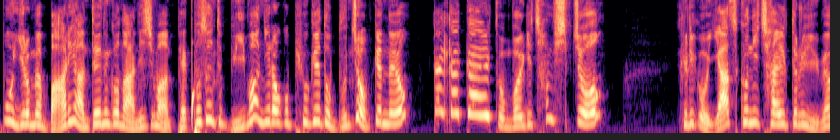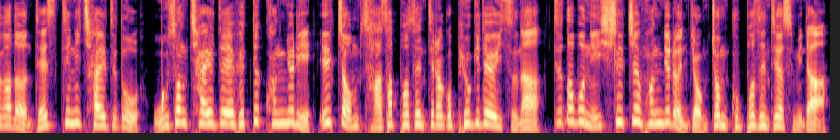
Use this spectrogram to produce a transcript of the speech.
뭐 이러면 말이 안되는 건 아니지만 100% 미만이라고 표기해도 문제 없겠네요? 깔깔깔 돈 벌기 참 쉽죠? 그리고 야스쿠니 차일드로 유명하던 데스티니 차일드도 5성 차일드의 획득 확률이 1.44%라고 표기되어 있으나 뜯어보니 실제 확률은 0.9%였습니다.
